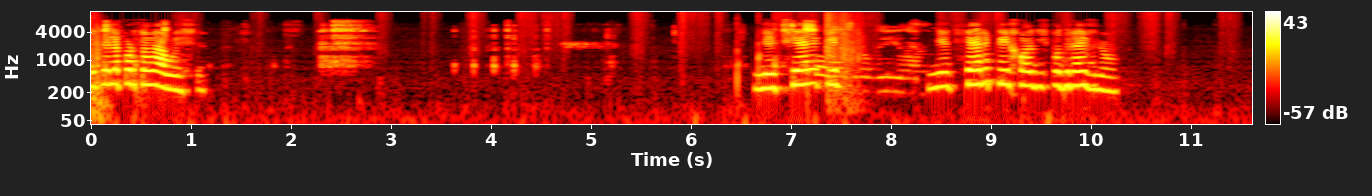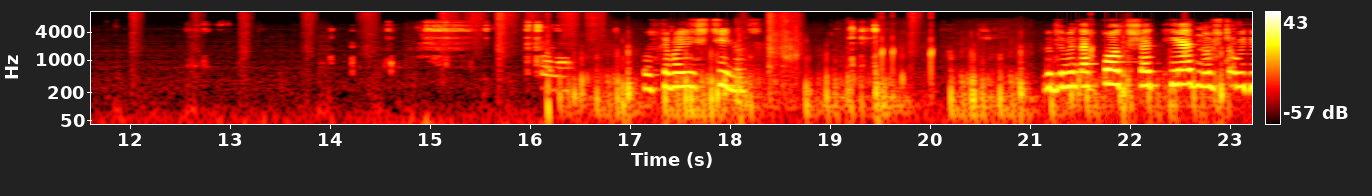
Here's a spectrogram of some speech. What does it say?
Wyteleportowały się. Nie Co cierpię, ja zrobiłem? nie cierpię chodzić po drewno. Czemu? Bo trzeba je ścinać. Gdybym tak podszedł jedno ściął i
